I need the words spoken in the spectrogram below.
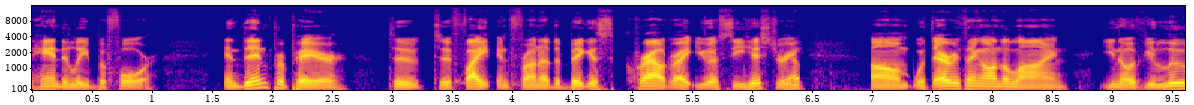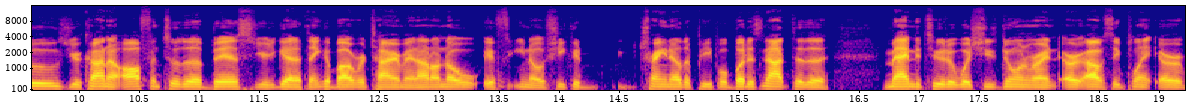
handily before, and then prepare to to fight in front of the biggest crowd, right? UFC history, um, with everything on the line. You know, if you lose, you're kind of off into the abyss. You got to think about retirement. I don't know if you know she could train other people, but it's not to the magnitude of what she's doing right, or obviously playing, or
